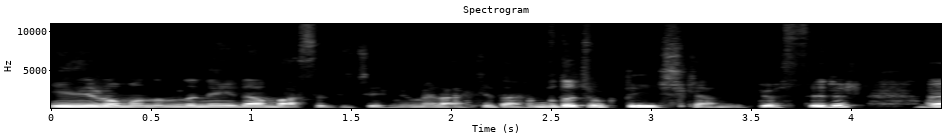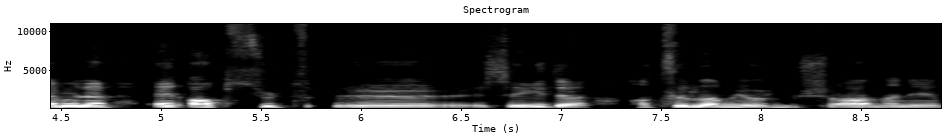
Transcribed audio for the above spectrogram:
yeni romanımda neyden bahsedeceğimi merak eder. Bu da çok değişkenlik gösterir. Hani böyle en absürt e, şeyi de hatırlamıyorum şu an. Hani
